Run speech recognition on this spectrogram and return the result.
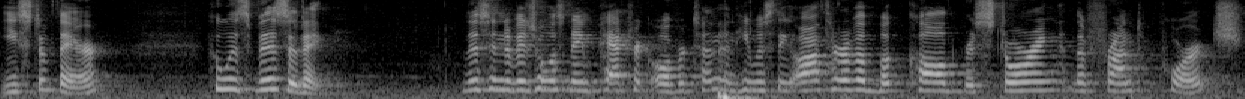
east of there, who was visiting. This individual was named Patrick Overton, and he was the author of a book called Restoring the Front Porch.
